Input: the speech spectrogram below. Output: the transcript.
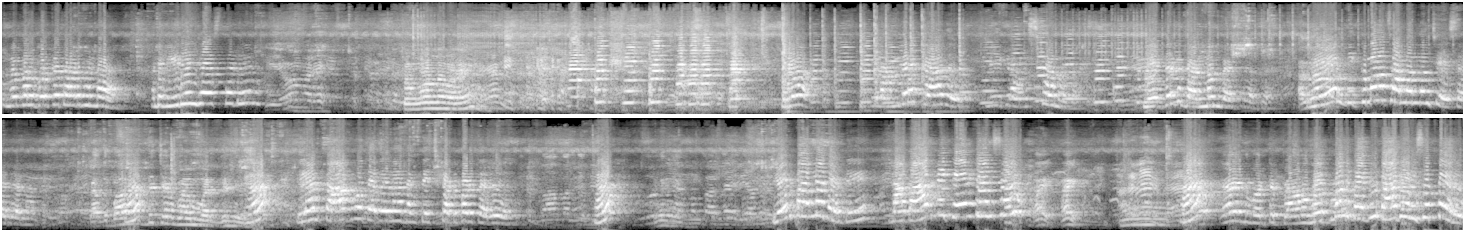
మిమ్మల్ని బొక్క తాడకుండా. అంటే వీడేం చేస్తాడు? మరి. ఇదిగో, వీళ్ళందరూ కాదు మీకు నమస్కారం. మీ ఇద్దరికి దండం పెడతారు నేను దిక్కుమాల సంబంధం చేశాడు నాకు? ఇలాంటి తాకపోతే నాకు తెచ్చి కట్టపడతారు? ఏం పర్లేదండి? నా బాధ మీకేం తెలుసు. ఆ? ఏంటి బట్టి ప్రాణం బాగా విసురుతారు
